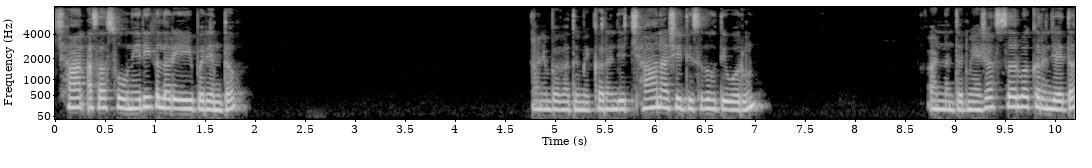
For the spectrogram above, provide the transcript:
छान असा सोनेरी कलर येईपर्यंत. आणि बघा तुम्ही करंजी छान अशी दिसत होती वरून. आणि नंतर मी अशा सर्व करंज्या इथं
